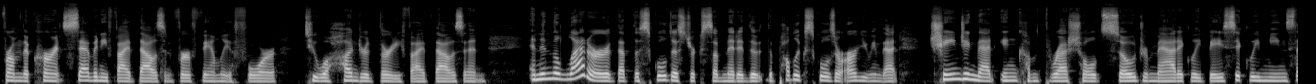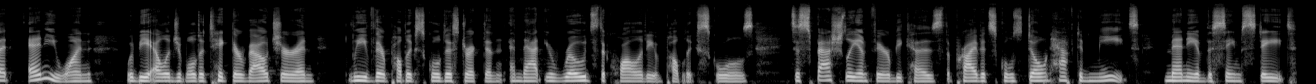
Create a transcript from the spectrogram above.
from the current 75,000 for a family of 4 to 135,000. And in the letter that the school district submitted, the, the public schools are arguing that changing that income threshold so dramatically basically means that anyone would be eligible to take their voucher and leave their public school district, and, and that erodes the quality of public schools. It's especially unfair because the private schools don't have to meet many of the same state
